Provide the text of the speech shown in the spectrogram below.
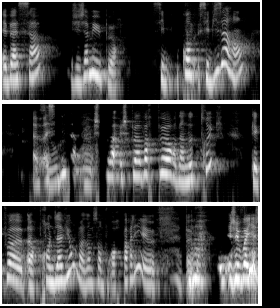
Et eh bien ça, j'ai jamais eu peur. C'est bizarre, hein ah, bizarre. Je, peux, je peux avoir peur d'un autre truc, quelquefois, alors prendre l'avion, par exemple, ça on pourra en reparler. je voyage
